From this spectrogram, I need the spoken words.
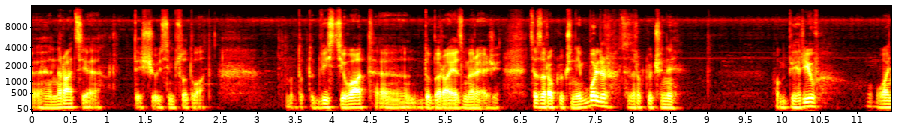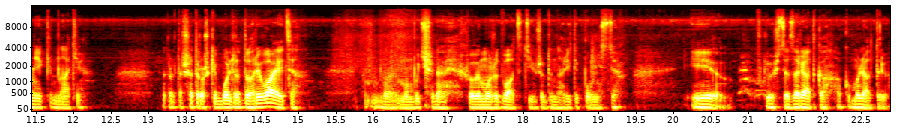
Е, Генерація 1700 Вт. Ну, тобто 200 Вт е, добирає з мережі. Це зараз включений бойлер, це зараз включений обігрів у ванній кімнаті. Правда, ще трошки бойлер догрівається. Ну, Мабуть, ще на хвилин може 20 і вже буде нагріти повністю. І включиться зарядка акумуляторів.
